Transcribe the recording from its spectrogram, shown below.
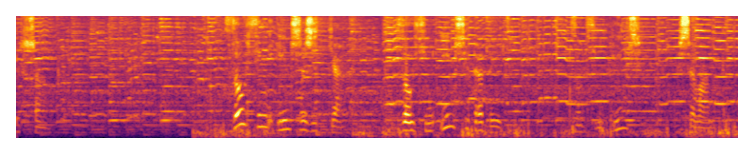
Іршавка. Зовсім інше життя, зовсім інші традиції, інші вишиванки.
